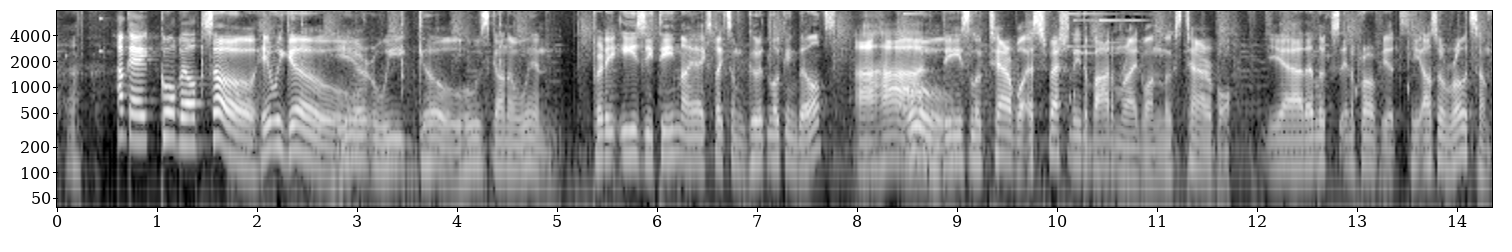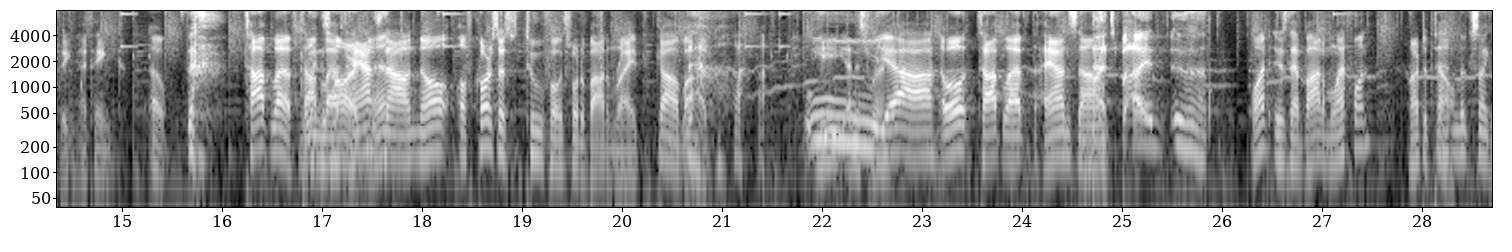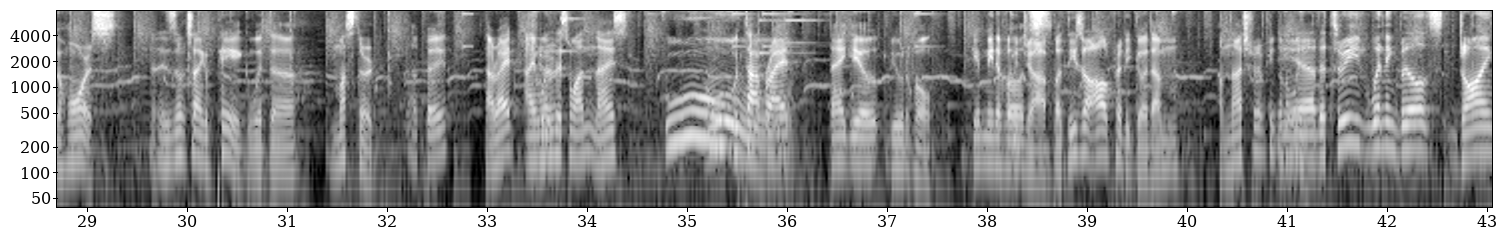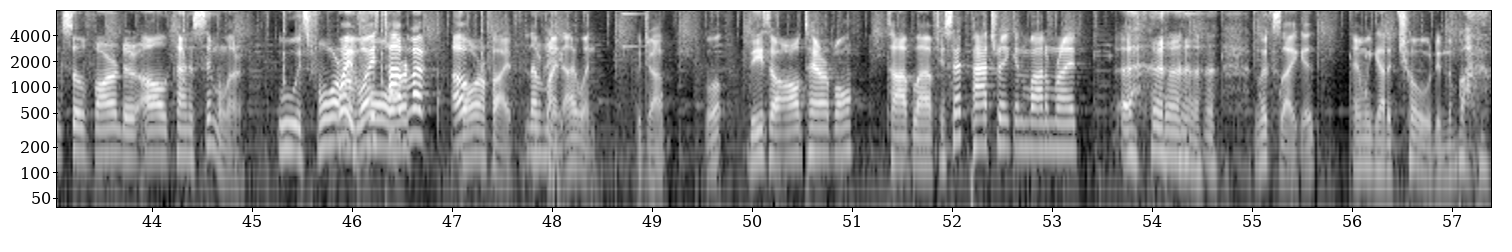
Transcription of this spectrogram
Okay, cool build. So here we go. Here we go. Who's gonna win? Pretty easy team. I expect some good looking builds. Aha. Ooh. These look terrible, especially the bottom right one looks terrible. Yeah, that looks inappropriate. He also wrote something, I think. Oh. Top left, Top left, hard, hands man. down. No, of course there's two votes for the bottom right. Come on. He and his Ooh, friend. Yeah. Oh, top left, hands down. That's fine. What is that bottom left one? Hard to That tell. looks like a horse. This looks like a pig with a mustard. Okay. All right, I win this one. Nice. Ooh, top right. Thank you. Beautiful. Give me the votes. Good job. But these are all pretty good. I'm I'm not sure if you're gonna win. Yeah, the three winning builds drawing so far, they're all kind of similar. Ooh, it's four. Wait, why is top left? Oh, Four or five. never Okay. mind. I win. Good job. Well, These are all terrible. top left. Is that Patrick in the bottom right? Looks like it. And we got a chode in the bottom.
